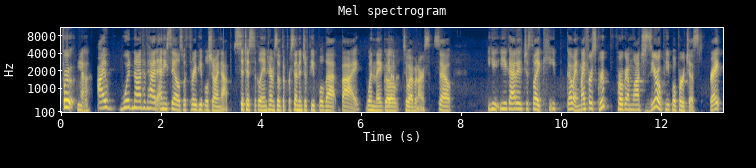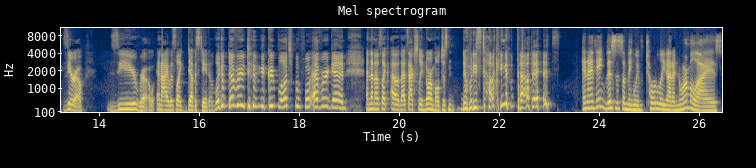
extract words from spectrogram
for yeah. I would not have had any sales with three people showing up statistically in terms of the percentage of people that buy when they go yeah. to webinars. So you, you got to just like keep going. My first group program launched zero people purchased right? Zero. Zero. And i was like devastated. Like i'm never doing a group launch before ever again. And then i was like oh that's actually normal. Just nobody's talking about it. And I think this is something we've totally got to normalize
